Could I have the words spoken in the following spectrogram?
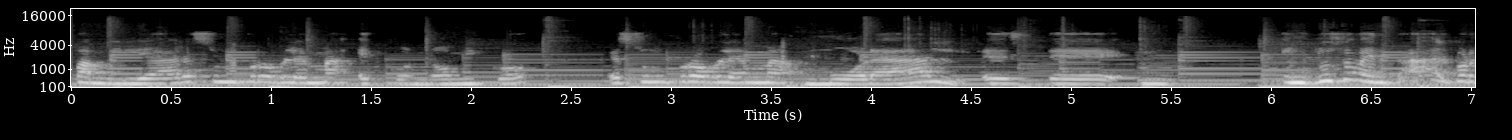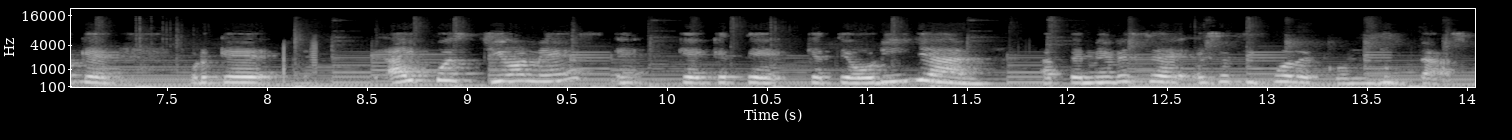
familiar, es un problema económico, es un problema moral, este, incluso mental, porque, porque hay cuestiones eh, que, te, que, te, orillan a tener ese, ese tipo de conductas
